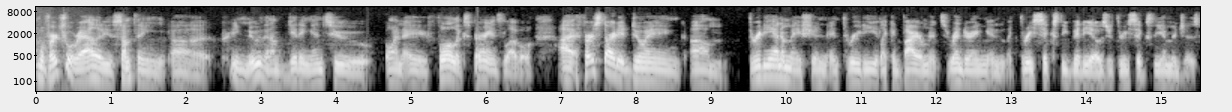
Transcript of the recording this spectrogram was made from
well, virtual reality is something uh, pretty new that I'm getting into on a full experience level. I first started doing um, 3D animation and 3D like environments, rendering in like 360 videos or 360 images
